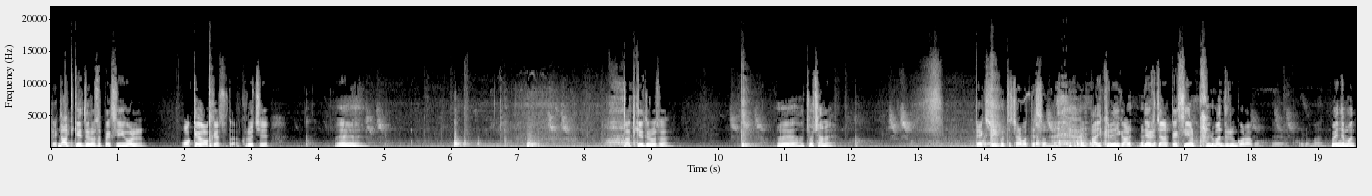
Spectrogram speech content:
백 낮게 들어서 백스윙을 어깨가 어깨 스타, 그렇지. 예. 낮게 들어서. 예, 좋잖아요. 백스윙부터 잘못됐었네. 아니 그러니까 내가 그랬잖아 백스윙을 팔로만 들은 거라고 네, 팔로만. 왜냐면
